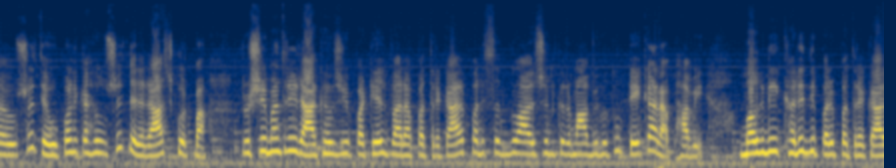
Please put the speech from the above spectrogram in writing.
થયું છે તેવું પણ કહ્યું છે. ત્યારે રાજકોટમાં કૃષિમંત્રી રાઘવજી પટેલ દ્વારા પત્રકાર પરિષદનું આયોજન કરવામાં આવ્યું હતું. ટેકાના ભાવે મગની ખરીદી પર પત્રકાર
